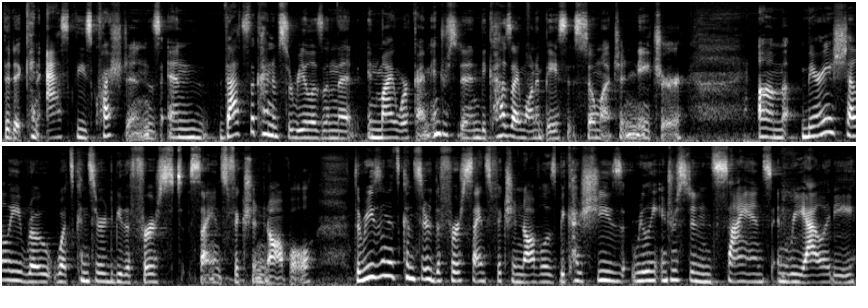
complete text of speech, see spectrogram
that it can ask these questions. And that's the kind of surrealism that in my work I'm interested in because I want to base it so much in nature. Um, Mary Shelley wrote what's considered to be the first science fiction novel. The reason it's considered the first science fiction novel is because she's really interested in science and reality,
